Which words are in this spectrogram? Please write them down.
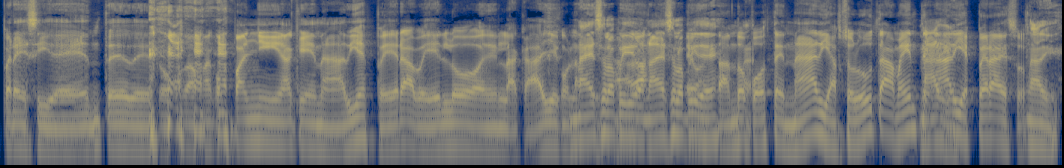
presidente de toda una compañía que nadie espera verlo en la calle con la Nadie se lo pidió, nadie se lo pide. Na- postes, nadie, absolutamente Nadie. nadie, espera eso. Nadie.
